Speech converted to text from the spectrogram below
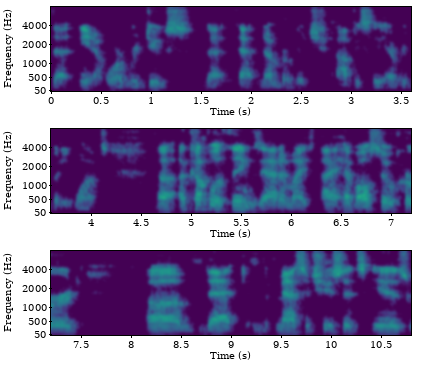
that you know or reduce that that number which obviously everybody wants. Uh, a couple of things adam. I, I have also heard um, that massachusetts is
